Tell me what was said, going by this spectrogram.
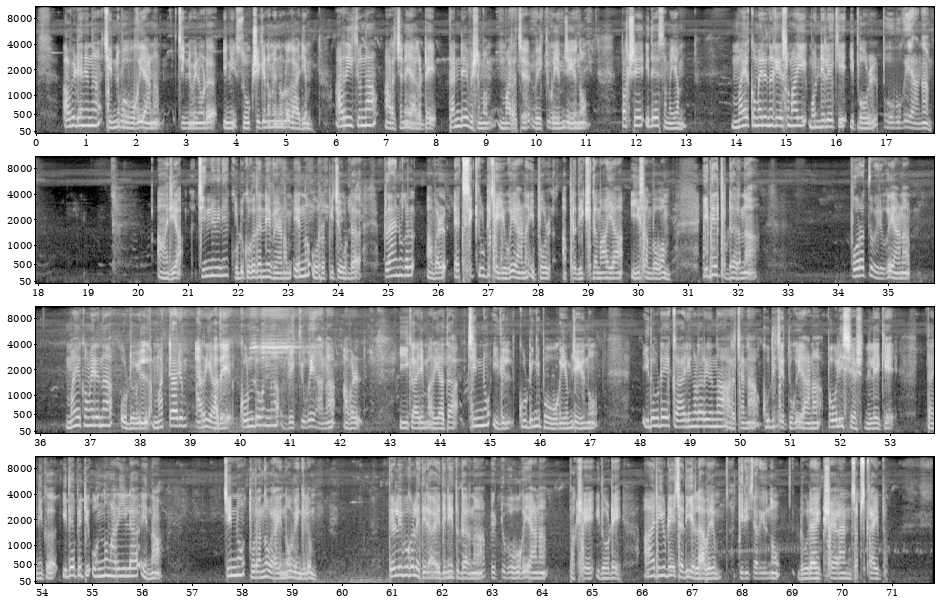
അവിടെ നിന്ന് ചിന്നു പോവുകയാണ്. ചിന്നുവിനോട് ഇനി സൂക്ഷിക്കണമെന്നുള്ള കാര്യം അറിയിക്കുന്ന അർച്ചനയാകട്ടെ തന്റെ വിഷമം മറച്ച് വയ്ക്കുകയും ചെയ്യുന്നു. പക്ഷേ ഇതേ സമയം മയക്കുമരുന്ന് കേസുമായി മുന്നിലേക്ക് ഇപ്പോൾ പോവുകയാണ്. ആര്യ ചിന്നുവിനെ കൊടുക്കുക തന്നെ വേണം എന്ന് ഉറപ്പിച്ചുകൊണ്ട് പ്ലാനുകൾ അവൾ എക്സിക്യൂട്ട് ചെയ്യുകയാണ് ഇപ്പോൾ അപ്രതീക്ഷിതമായ ഈ സംഭവം. ഇതേ തുടർന്ന് പുറത്തു വരികയാണ്. മയക്കുമരുന്ന് ഒടുവിൽ മറ്റാരും അറിയാതെ കൊണ്ടുവന്ന് വയ്ക്കുകയാണ് അവൾ. ഈ കാര്യം അറിയാത്ത ചിന്നു ഇതിൽ കുടുങ്ങിപ്പോവുകയും ചെയ്യുന്നു. ഇതോടെ കാര്യങ്ങളറിയുന്ന അർച്ചന കുതിച്ചെത്തുകയാണ് പോലീസ് സ്റ്റേഷനിലേക്ക്. തനിക്ക് ഇതേപ്പറ്റി ഒന്നും അറിയില്ല എന്ന ചിന്നു തുറന്നു പറയുന്നുവെങ്കിലും തെളിവുകൾ എതിരായതിനെ തുടർന്ന് പെട്ടുപോവുകയാണ്. പക്ഷേ ഇതോടെ ആര്യയുടെ ചതി എല്ലാവരും തിരിച്ചറിയുന്നു. Do like share and subscribe.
